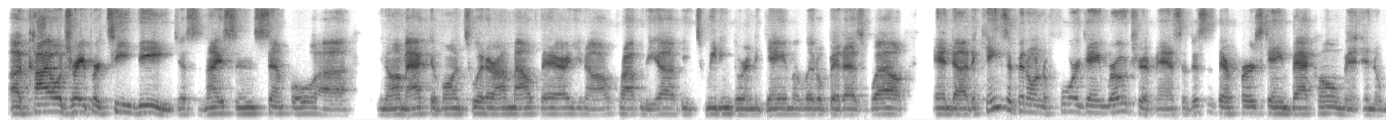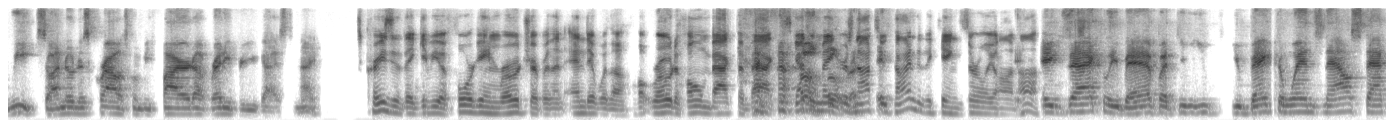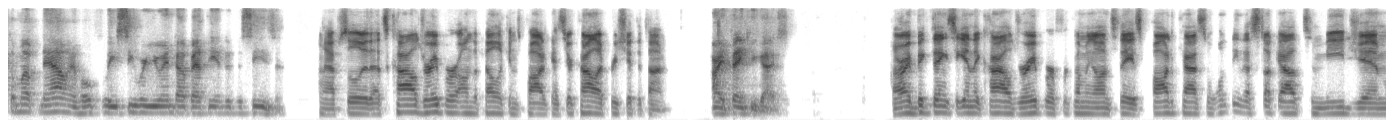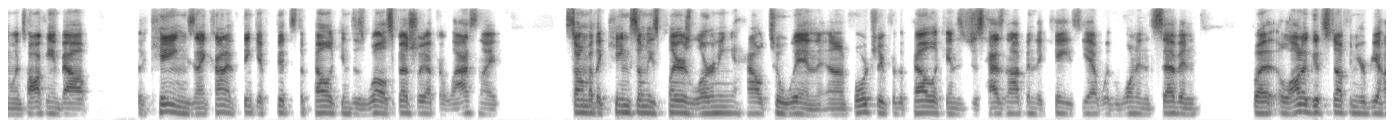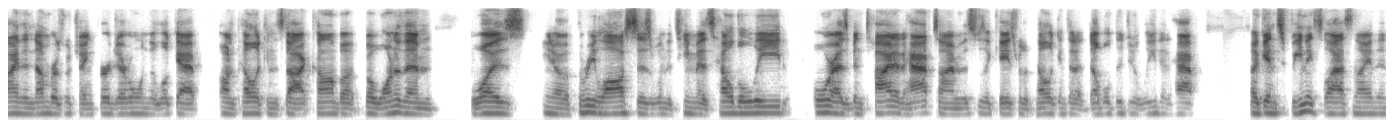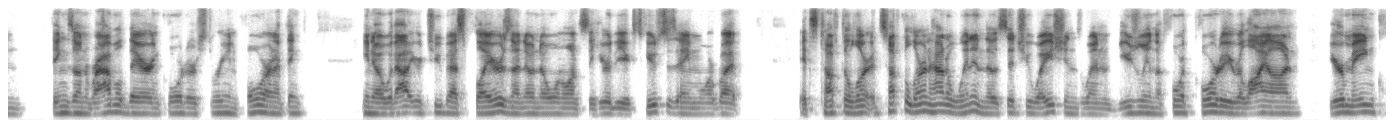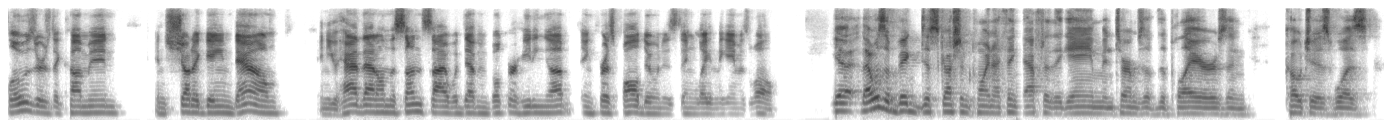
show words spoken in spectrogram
Uh, Kyle Draper TV, just nice and simple. Uh, you know, I'm active on Twitter. I'm out there. You know, I'll probably uh, be tweeting during the game a little bit as well. And uh, the Kings have been on a four game road trip, man. So this is their first game back home in, in a week. So I know this crowd's going to be fired up, ready for you guys tonight. It's crazy that they give you a four game road trip and then end it with a road home back to back. The schedule maker's right. not too kind to the Kings early on, huh? Exactly, man. But you, you you bank the wins now, stack them up now, and hopefully see where you end up at the end of the season. Absolutely. That's Kyle Draper on the Pelicans podcast. Here, Kyle, I appreciate the time. All right. Thank you, guys. All right. Big thanks again to Kyle Draper for coming on today's podcast. And one thing that stuck out to me, Jim, when talking about the Kings, and I kind of think it fits the Pelicans as well, especially after last night talking about the Kings, some of these players learning how to win. And unfortunately for the Pelicans, it just has not been the case yet with one and seven. But a lot of good stuff in your behind the numbers, which I encourage everyone to look at on pelicans.com. But but one of them was, you know, three losses when the team has held the lead or has been tied at halftime. This was a case where the Pelicans had a double digit lead at half against Phoenix last night, and things unraveled there in quarters three and four. And I think, you know, without your two best players, I know no one wants to hear the excuses anymore, but it's tough to learn. It's tough to learn how to win in those situations when usually in the fourth quarter you rely on your main closers to come in and shut a game down. And you had that on the Sun side with Devin Booker heating up and Chris Paul doing his thing late in the game as well. Yeah, that was a big discussion point I think after the game in terms of the players and coaches was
